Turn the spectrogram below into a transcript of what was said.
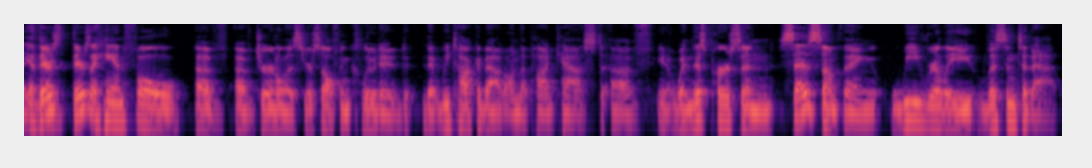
That's yeah, there's there's a handful of of journalists, yourself included, that we talk about on the podcast. Of you know, when this person says something, we really listen to that,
